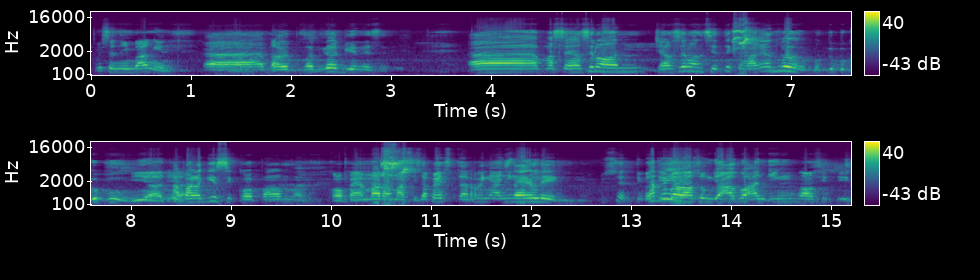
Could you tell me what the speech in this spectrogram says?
Bisa nyimbangin. Eh, menurut menurut gue gini sih. Eh, pas Chelsea lawan Chelsea lawan City kemarin bu begebu-gebu iya dia apalagi si Cole Palmer. Kalau Pemar masih siapa? Sterling anjing. Sterling. Buset, tiba-tiba langsung jago anjing lawan City.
